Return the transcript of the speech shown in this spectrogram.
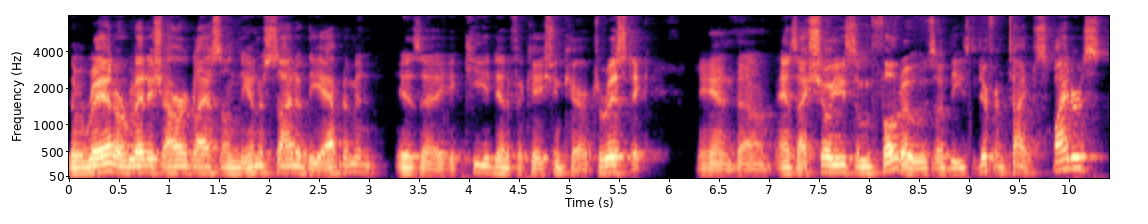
The red or reddish hourglass on the underside of the abdomen is a key identification characteristic. And uh, as I show you some photos of these different type spiders,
